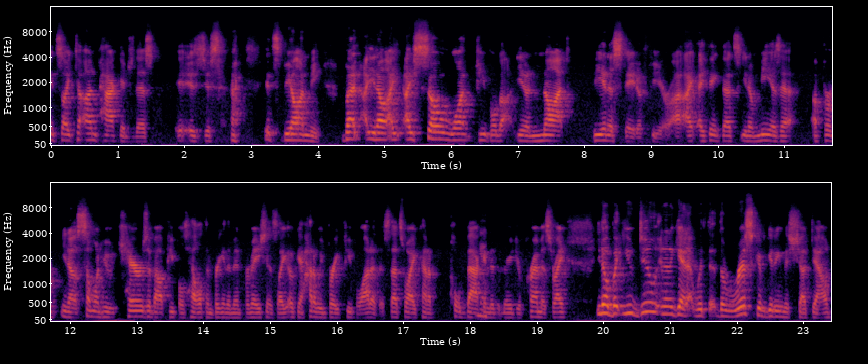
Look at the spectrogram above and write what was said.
it's like to unpackage this is just, it's beyond me. But you know, I, I so want people to, you know, not be in a state of fear. I, I think that's, you know, me as a, a, you know, someone who cares about people's health and bringing them information. It's like, okay, how do we break people out of this? That's why I kind of pulled back yeah. into the major premise, right? You know, but you do, and again, with the, the risk of getting this shut down,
